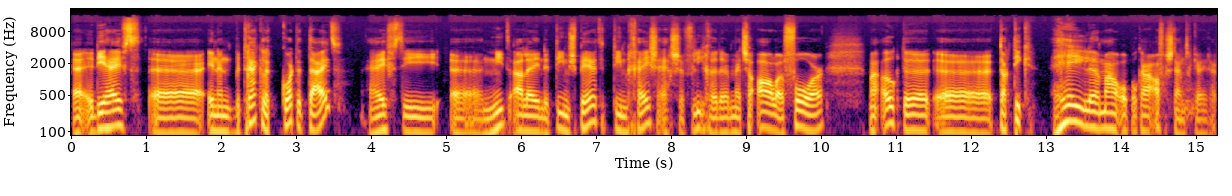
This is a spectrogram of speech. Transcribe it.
Uh, die heeft uh, in een betrekkelijk korte tijd heeft hij niet alleen de team Spirit, de team Geest, echt ze vliegen er met z'n allen voor, maar ook de tactiek helemaal op elkaar afgestemd gekregen.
